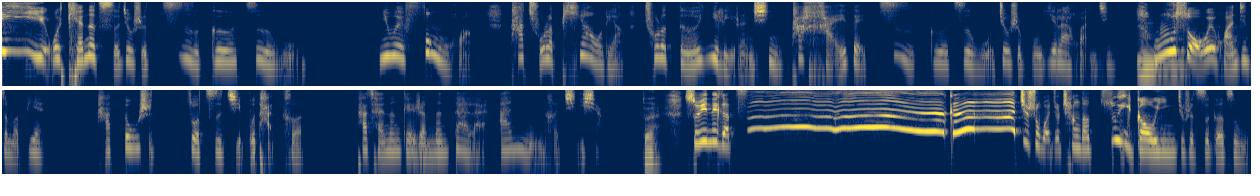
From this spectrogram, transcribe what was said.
意，我填的词就是自歌自舞，因为凤凰它除了漂亮，除了得意礼人性，它还得自歌自舞，就是不依赖环境，嗯无所谓环境怎么变，它都是做自己不忐忑的，它才能给人们带来安宁和吉祥。对，所以那个自歌，就是我就唱到最高音，就是自歌自舞。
